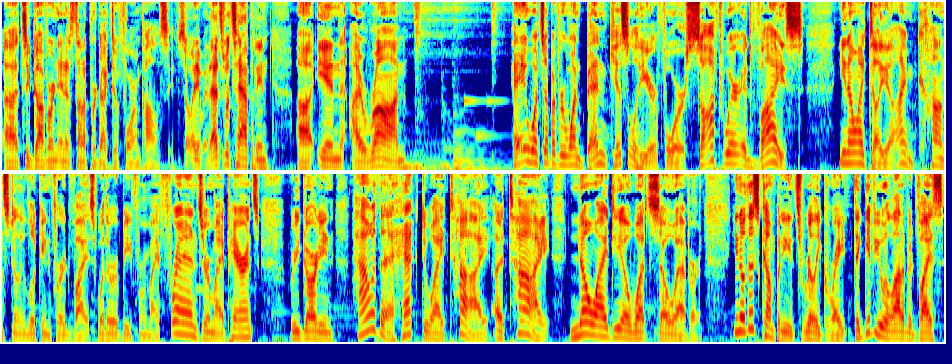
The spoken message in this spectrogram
uh, to govern, and it's not a productive foreign policy. So anyway, that's what's happening uh, in Iran. Hey, what's up, everyone? Ben Kissel here for software advice. You know, I tell you, I'm constantly looking for advice, whether it be from my friends or my parents, regarding how the heck do I tie a tie? No idea whatsoever. You know, this company, it's really great. They give you a lot of advice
